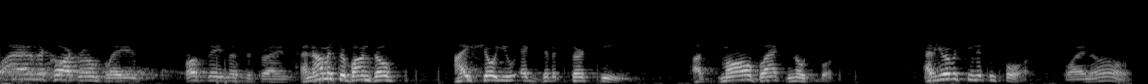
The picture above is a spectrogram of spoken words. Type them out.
Quiet in the courtroom, please. Proceed, Mr. Train. And now, Mr. Bonzo, I show you Exhibit 13, a small black notebook. Have you ever seen it before? Why, no.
